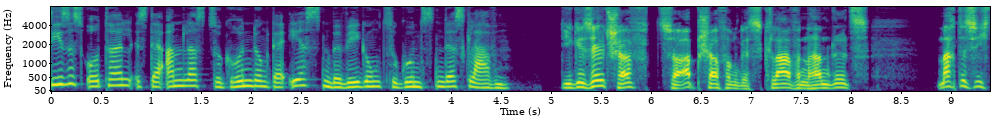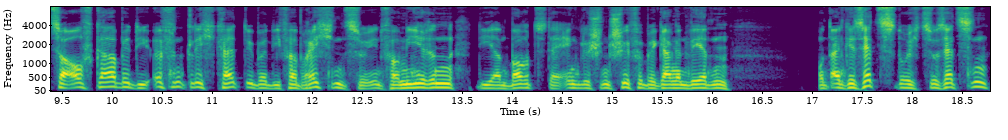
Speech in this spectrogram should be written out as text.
Dieses Urteil ist der Anlass zur Gründung der ersten Bewegung zugunsten der Sklaven. Die Gesellschaft zur Abschaffung des Sklavenhandels macht es sich zur Aufgabe, die Öffentlichkeit über die Verbrechen zu informieren, die an Bord der englischen Schiffe begangen werden, und ein Gesetz durchzusetzen,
